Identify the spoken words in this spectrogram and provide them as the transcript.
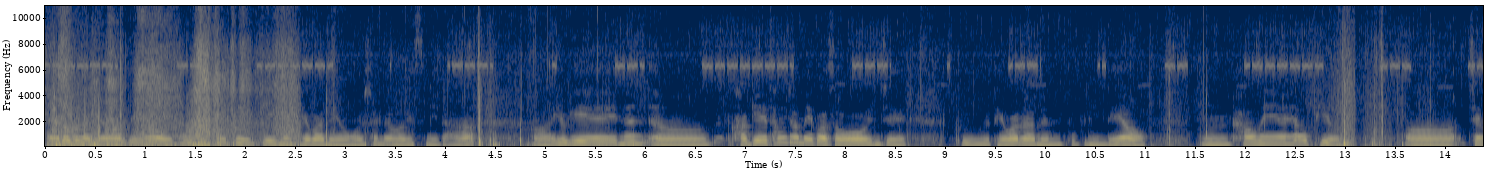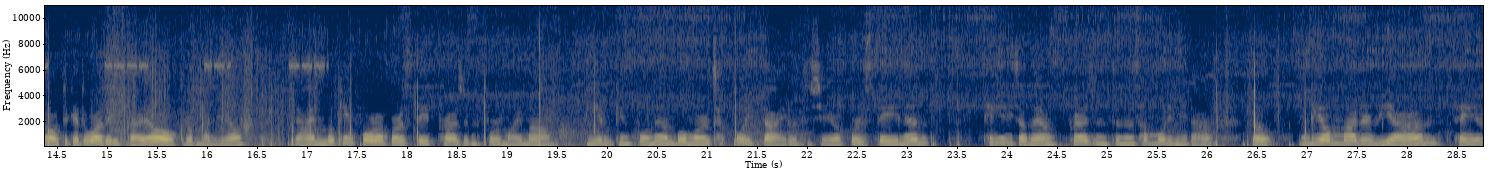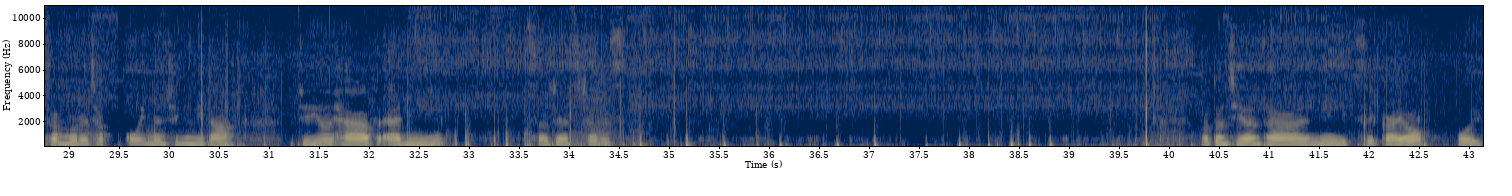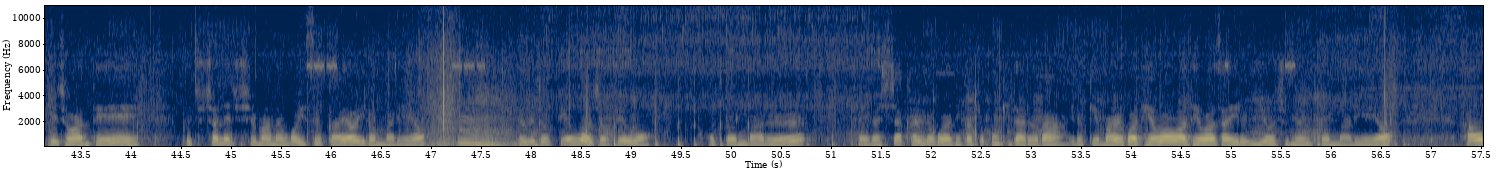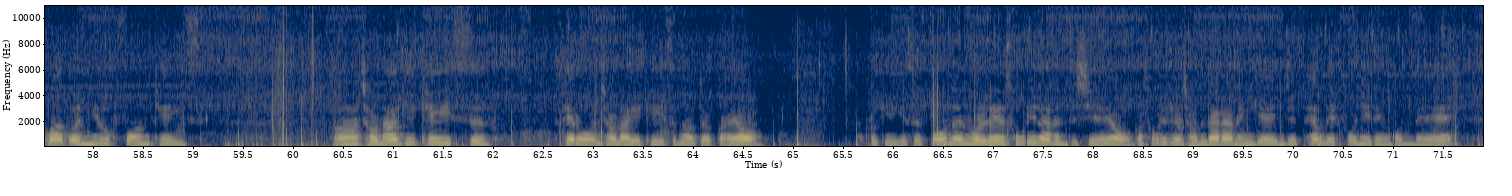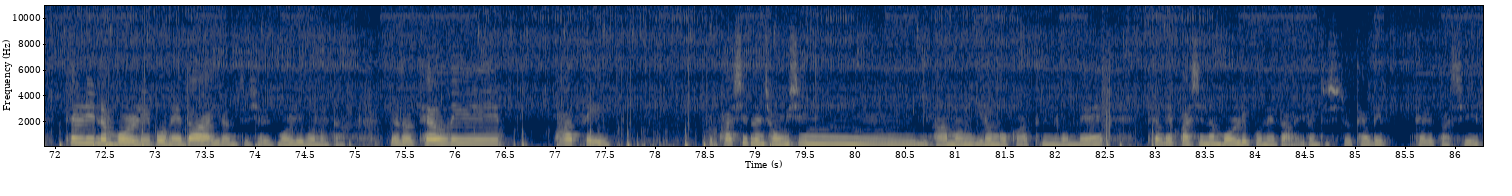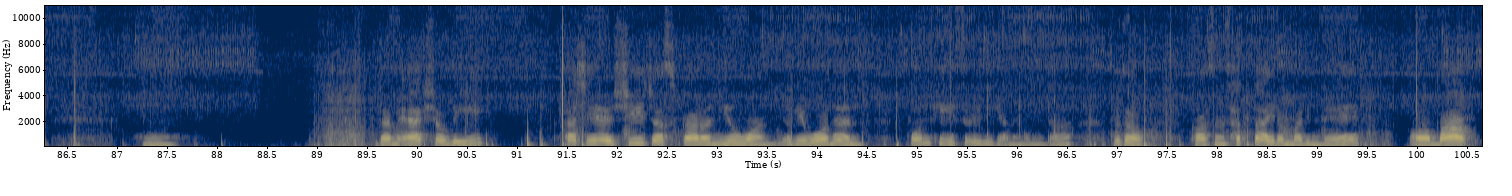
아, 여러분 안녕하세요. 37페이지에 있는 대화 내용을 설명하겠습니다. 아, 여기에는 어, 가게 상점에 가서 이제 그 대화를 하는 부분인데요. 음, How may I help you? 어, 제가 어떻게 도와드릴까요? 그런 말이에요. 네, I'm looking for a birthday present for my mom. be looking for는 뭐뭐를 찾고 있다 이런 뜻이에요. birthday는 생일이잖아요. present는 선물입니다. 그래서 우리 엄마를 위한 생일 선물을 찾고 있는 중입니다. Do you have any suggestions? 어떤 제안 사항이 있을까요? 뭐 이렇게 저한테 그 추천해 주실 만한 거 있을까요? 이런 말이에요. 음, 여기도 필러죠, 필러. 어떤 말을 저희가 시작하려고 하니까 조금 기다려라. 이렇게 말과 대화와 대화 사이를 이어주는 그런 말이에요. How about a new phone case? 아, 전화기 케이스. 새로운 전화기 케이스는 어떨까요? 그렇게 얘기했어요. phone은 원래 소리라는 뜻이에요. 그러니까 소리를 전달하는 게 이제 텔레폰이 된 건데, 텔리는 멀리 보내다 이런 뜻이에요. 멀리 보내다. 그래서 텔리파시 파시는 정신 감흥 이런 것 같은 건데 텔리파시는 멀리 보내다 이런 뜻이죠. 텔리 텔리파시. 음. 그 다음에 actually 사실 she just got a new one. 여기 one은 폰 케이스를 얘기하는 겁니다. 그래서 갓은 샀다 이런 말인데 어, 막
